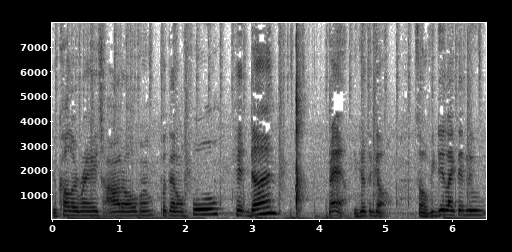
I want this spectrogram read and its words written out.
Your color range, auto, put that on full, hit done, bam, you're good to go. So if you did like that new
